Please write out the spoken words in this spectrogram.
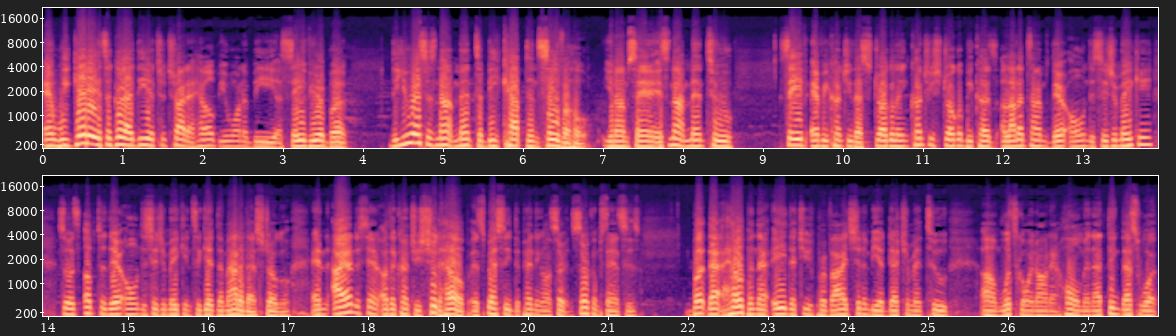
And we get it it's a good idea to try to help you want to be a savior but the us is not meant to be captain save a you know what i'm saying? It's not meant to save every country that's struggling. Countries struggle because a lot of times their own decision making so it's up to their own decision making to get them out of that struggle. And i understand other countries should help especially depending on certain circumstances but that help and that aid that you provide shouldn't be a detriment to um, what's going on at home. And I think that's what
